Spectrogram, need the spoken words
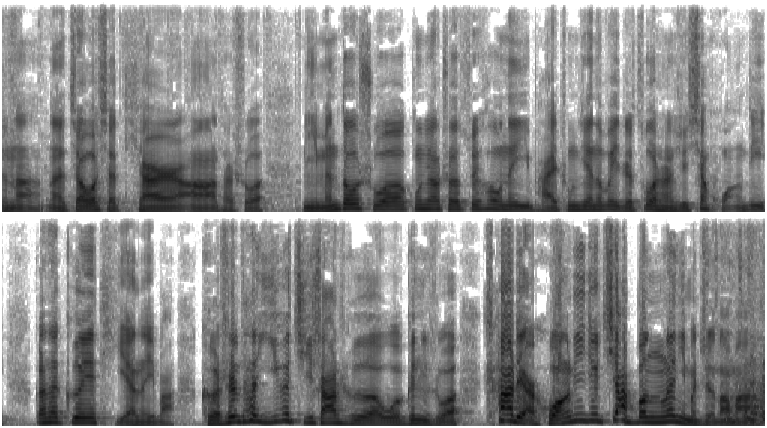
是呢，那叫我小天儿啊。他说，你们都说公交车最后那一排中间的位置坐上去像皇帝，刚才哥也体验了一把，可是他一个急刹车，我跟你说，差点皇帝就驾崩了，你们知道吗？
